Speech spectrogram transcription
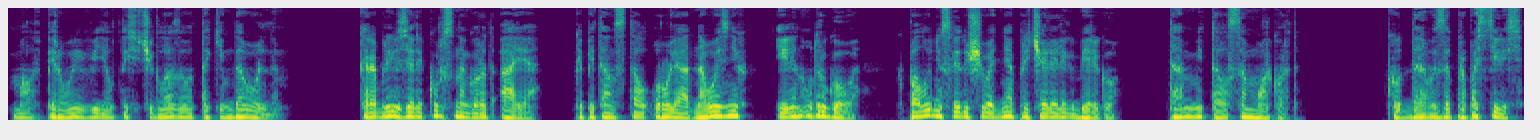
Мал впервые видел Тысячеглазого таким довольным. Корабли взяли курс на город Ая. Капитан стал у руля одного из них, Илин у другого. К полудню следующего дня причалили к берегу. Там метался Морквард. «Куда вы запропастились?»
